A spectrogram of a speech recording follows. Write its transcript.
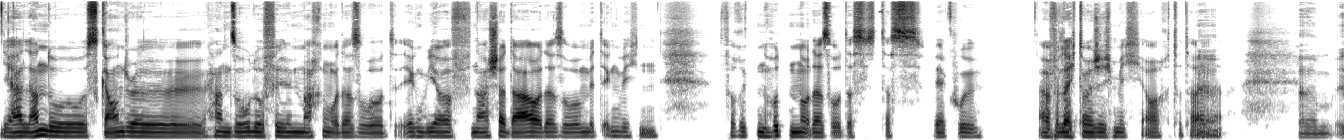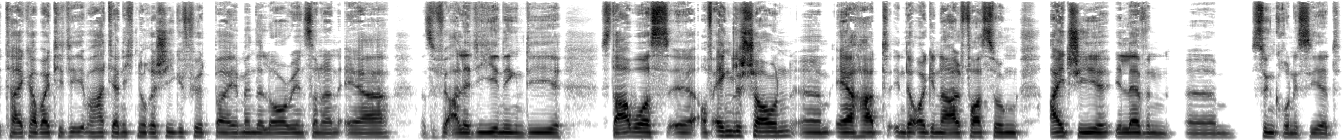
ja, Lando Scoundrel Han Solo Film machen oder so, irgendwie auf Nasha Da oder so mit irgendwelchen verrückten Hutten oder so. Das, das wäre cool. Aber vielleicht täusche ich mich auch total. Ja. Ähm, Taika Waititi hat ja nicht nur Regie geführt bei Mandalorian, sondern er, also für alle diejenigen, die Star Wars äh, auf Englisch schauen, ähm, er hat in der Originalfassung IG-11 ähm, synchronisiert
